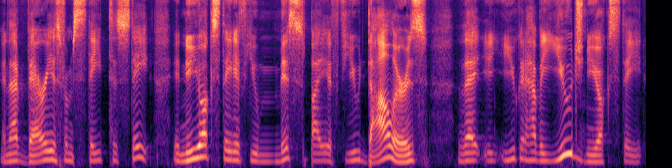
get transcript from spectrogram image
And that varies from state to state. In New York state if you miss by a few dollars that you can have a huge New York state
